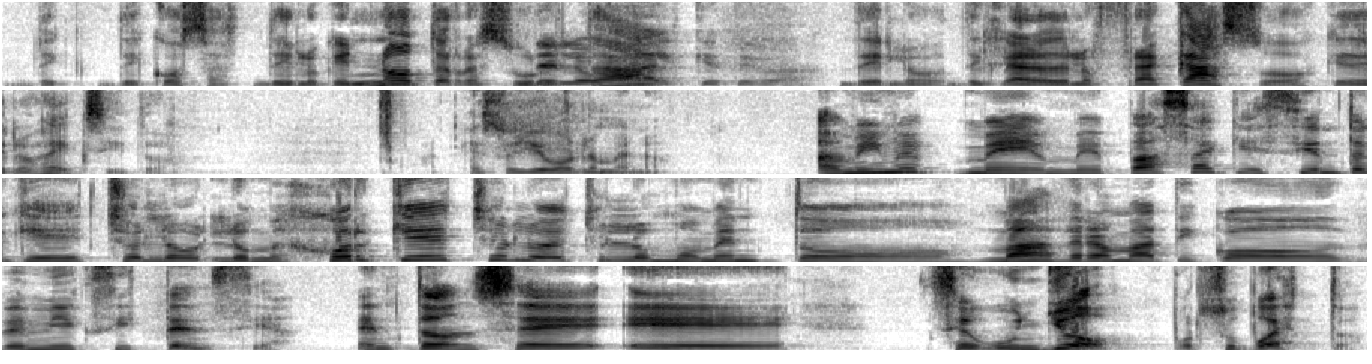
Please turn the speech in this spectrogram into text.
de- de cosas, de lo que no te resulta. De lo mal que te va. De, lo, de, claro, de los fracasos que de los éxitos. Eso yo por lo menos. A mí me, me- me pasa que siento que he hecho lo, lo mejor que he hecho, lo he hecho en los momentos más dramáticos de mi existencia. Entonces, eh, según yo, por supuesto.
